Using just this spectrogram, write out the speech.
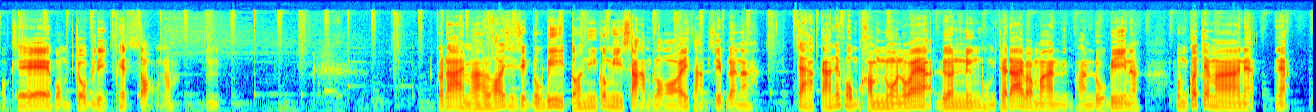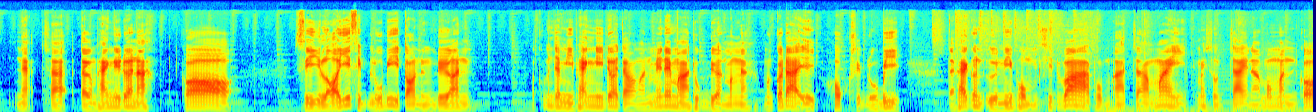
โอเค ผมจบลีกเพชรสองเนาะก็ได้มา 140รูบี้ ตอนนี้ก็มี 330 แล้วนะ จากการที่ผมคำนวณไว้อะเดือนหนึ่งผมจะได้ประมาณ 1,000รูบี้นะ ผมก็จะมาเนี่ย เนี่ย เนี่ยจะเติมแพ็คนี้ด้วยนะ ก็ 420รูบี้ต่อ 1 เดือน แล้วก็มันจะมีแพ็คนี้ด้วยแต่ว่ามันไม่ได้มาทุกเดือนมั้งนะ มันก็ได้อีก 60รูบี้ แต่แพ็คอื่นๆนี้ผมคิดว่าผมอาจจะไม่ไม่สนใจนะ เพราะมันก็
